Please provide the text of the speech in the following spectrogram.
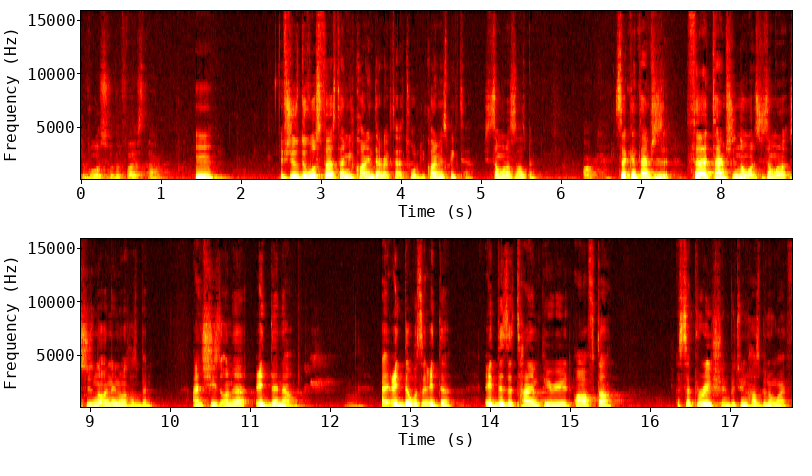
divorced for the first time. Mm? If she was divorced first time, you can't indirect her at all. You can't even speak to her. She's someone else's husband. Okay. Second time, she's third time she's not she's someone she's not anyone's husband, and she's on her idda now. Mm. Idda what's idda? Idda is a time period after a separation between husband and wife.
